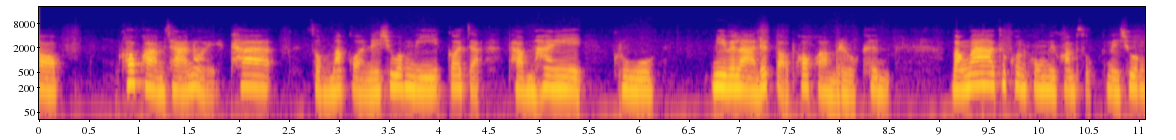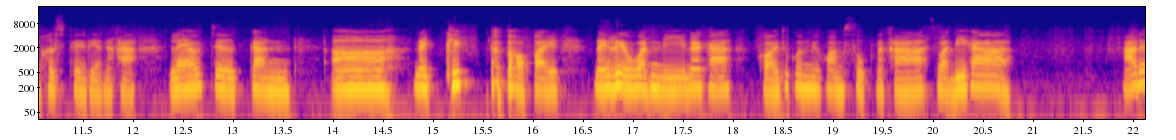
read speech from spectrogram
ตอบข้อความช้าหน่อย ถ้า ส่งมาก่อนในช่วงนี้ก็จะทำให้ครูมีเวลาได้ตอบข้อความเร็วขึ้น หวังว่าทุกคนคงมีความสุขในช่วงเฮอร์สเพเรียนะคะ แล้วเจอกันในคลิปต่อๆไปในเร็ววันนี้นะคะ ขอให้ทุกคนมีความสุขนะคะ สวัสดีค่ะอาเด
